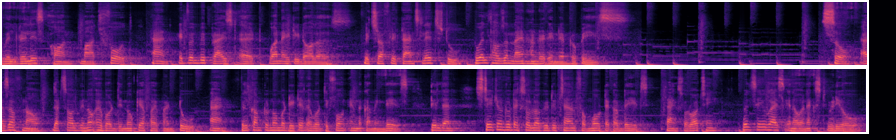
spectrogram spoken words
will release on March 4th and it will be priced at $180 which roughly translates to 12,900 Indian rupees. So as of now, that's all we know about the Nokia 5.2 and we'll come to know more detail about the phone in the coming days. Till then, stay tuned to TechSole Blog YouTube channel for more tech updates. Thanks for watching. We'll see you guys in our next video.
